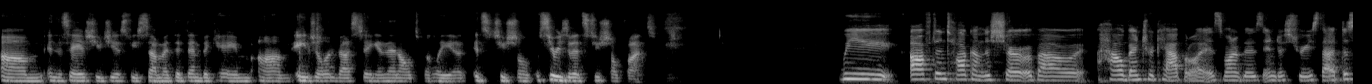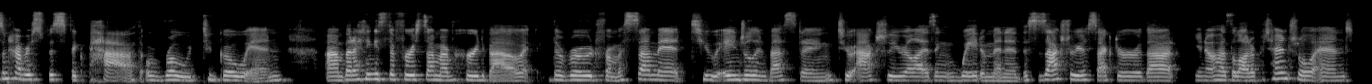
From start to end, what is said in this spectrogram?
um, in this ASU GSV summit that then became um, angel investing and then ultimately a institutional a series of institutional funds. We often talk on the show about how venture capital is one of those industries that doesn't have a specific path or road to go in. Um, but I think it's the first time I've heard about the road from a summit to angel investing to actually realizing, wait a minute, this is actually a sector that you know has a lot of potential. And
